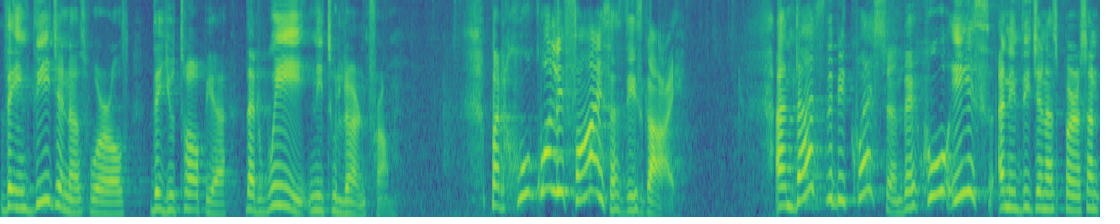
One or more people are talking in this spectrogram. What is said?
the indigenous world, the utopia that we need to learn from. But who qualifies as this guy? And that's the big question, who is an indigenous person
